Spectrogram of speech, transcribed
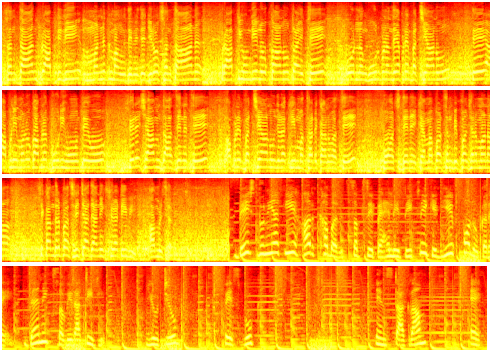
ਸੰਤਾਨ ਪ੍ਰਾਪਤੀ ਦੀ ਮੰਨਤ ਮੰਗਦੇ ਨੇ ਤੇ ਜਦੋਂ ਸੰਤਾਨ ਪ੍ਰਾਪਤੀ ਹੁੰਦੀ ਹੈ ਲੋਕਾਂ ਨੂੰ ਤਾਂ ਇੱਥੇ ਉਹ ਲੰਗੂਰ ਬਣਾਉਂਦੇ ਆਪਣੇ ਬੱਚਿਆਂ ਨੂੰ ਤੇ ਆਪਣੀ ਮਨੋਕਾਮਨਾ ਪੂਰੀ ਹੋਣ ਤੇ ਉਹ ਸਵੇਰੇ ਸ਼ਾਮ 10 ਦਿਨ ਇੱਥੇ ਆਪਣੇ ਬੱਚਿਆਂ ਨੂੰ ਜਿਹੜਾ ਕਿ ਮੱਥਾ ਟਿਕਾਉਣ ਵਾਸਤੇ ਪਹੁੰਚਦੇ ਨੇ ਕੈਮਰਾ ਪਰਸਨ ਵਿਪਨ ਸ਼ਰਮਾ ਨਾਲ ਸਿਕੰਦਰ ਪਸਰੀਚਾ दैनिक सवेरा टीवी अमृतसर देश दुनिया की हर खबर सबसे पहले देखने के लिए फॉलो करें Dainik Savera TV YouTube Facebook Instagram X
